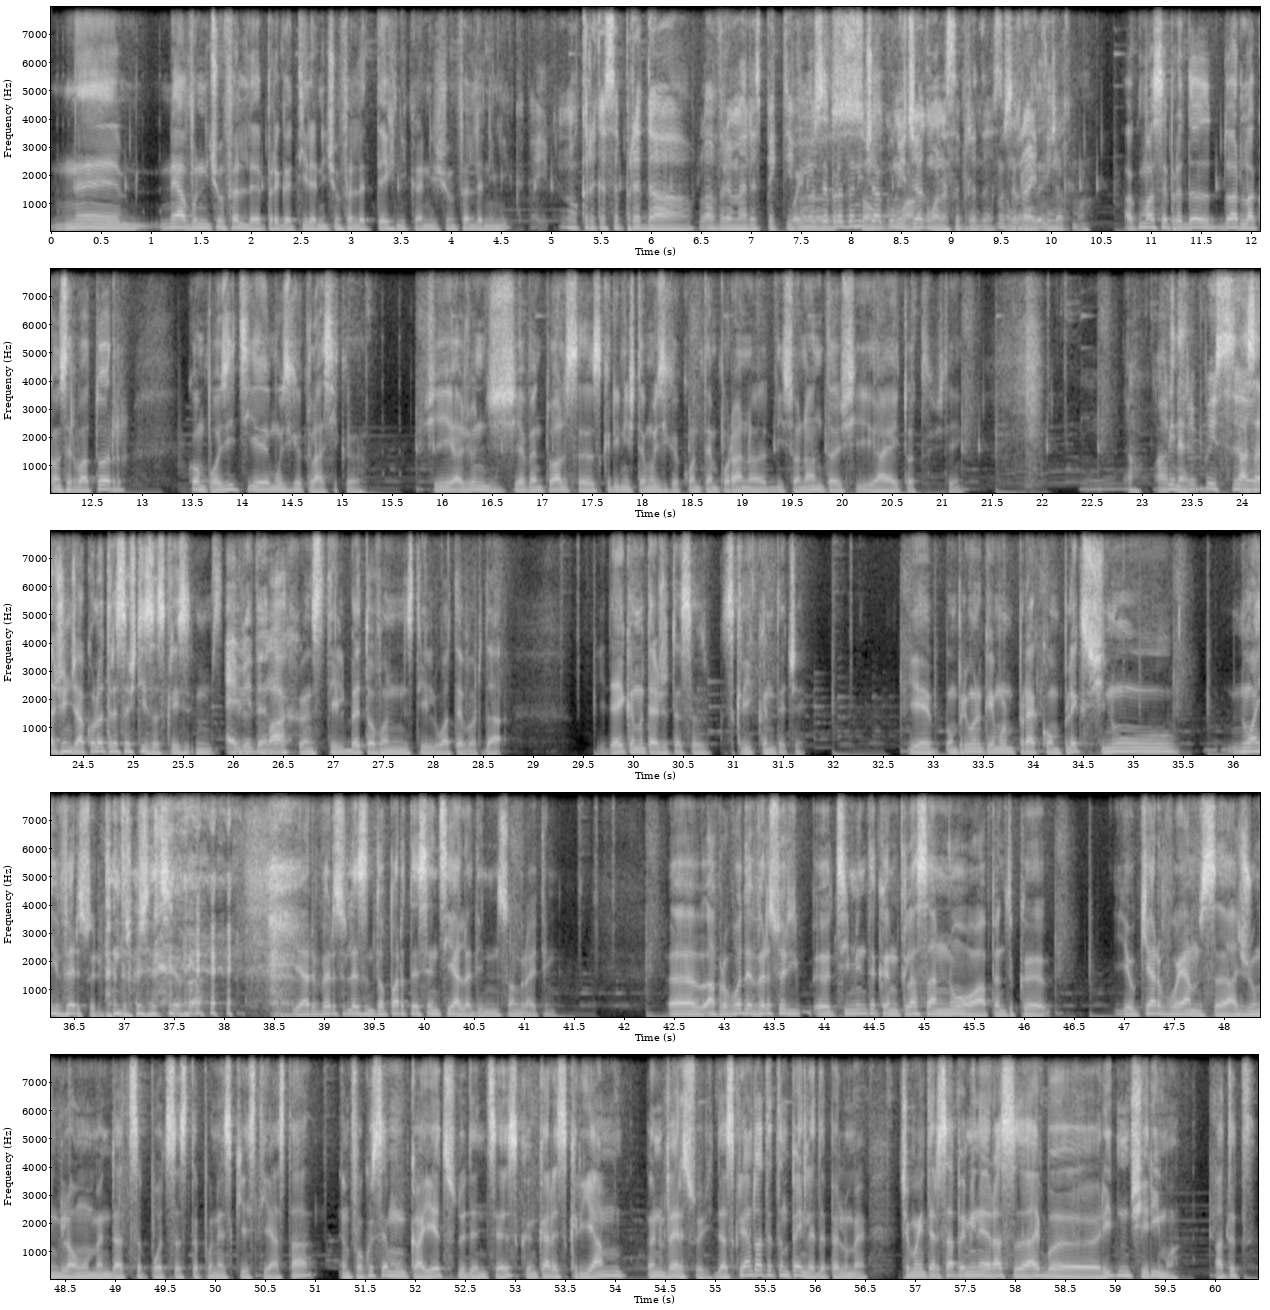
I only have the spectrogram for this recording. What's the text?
ne, neavând niciun fel de pregătire, niciun fel de tehnică, niciun fel de nimic. Păi, nu cred că se preda la vremea respectivă. Păi nu se predă nici acum. Nici acum nu se predă Nu se predă songwriting. nici acum. Acum se predă doar la conservator compoziție, muzică clasică. Și ajungi eventual să scrii niște muzică contemporană disonantă și aia e tot, știi? Da, ar Bine, trebui să... ca să ajungi acolo trebuie să știi să scrii în stil Evident. Bach, în stil Beethoven, în stil whatever, dar ideea e că nu te ajută să scrii cântece. E, în primul rând că e mult prea complex și nu, nu ai versuri pentru așa ceva. Iar versurile sunt o parte esențială din songwriting. Uh, apropo de versuri, uh, țin minte că în clasa 9 pentru că eu chiar voiam să ajung la un moment dat să pot să stăpânesc chestia asta, îmi făcusem un caiet studențesc în care scriam în versuri, dar scriam toate tâmpenile de pe lume. Ce mă interesa pe mine era să aibă ritm și rimă. Atât.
